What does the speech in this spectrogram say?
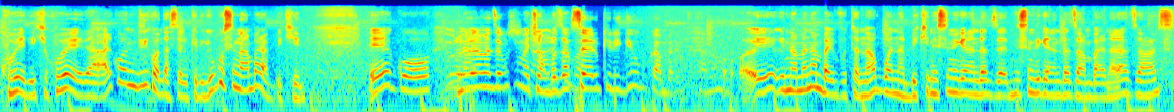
Kubera iki? Kubera ariko ndiko ndaserukira igihugu sinambara bikini. Ego uramaze kimwe cyombuza ko- guserukira igihugu imvutano Eh, nama nambaye imvutano ahubwo na bikini sinigera ndaza sinigera ndazambara narazanse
